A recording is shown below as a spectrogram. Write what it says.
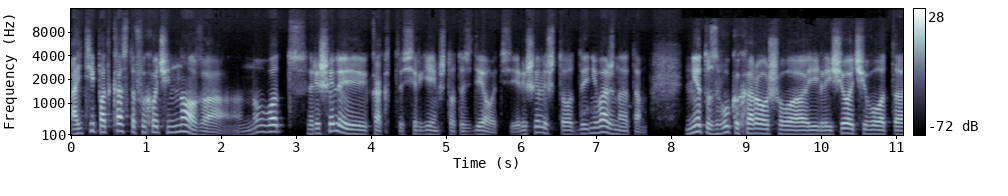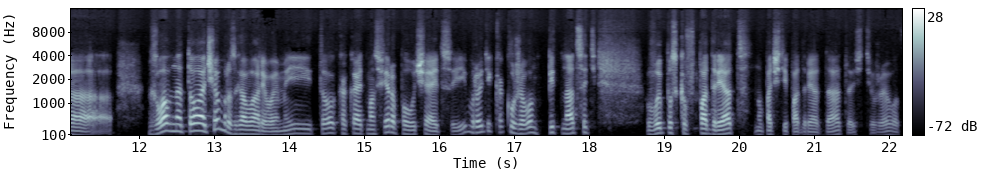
IT-подкастов их очень много. Ну вот, решили как-то с Сергеем что-то сделать. И решили, что да и неважно, там, нету звука хорошего или еще чего-то. Главное то, о чем разговариваем, и то, какая атмосфера получается. И вроде как уже вон 15 выпусков подряд, ну почти подряд, да, то есть уже вот.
